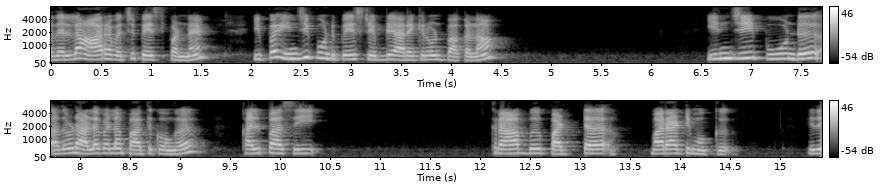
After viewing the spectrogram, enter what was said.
அதெல்லாம் ஆற வச்சு பேஸ்ட் பண்ணேன். இப்போ இஞ்சி பூண்டு பேஸ்ட் எப்படி அரைக்கிறோன்னு பார்க்கலாம். இஞ்சி பூண்டு அதோட அளவெல்லாம் பார்த்துக்கோங்க. கல்பாசி கிராம்பு பட்டை மராட்டி மொக்கு. இது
